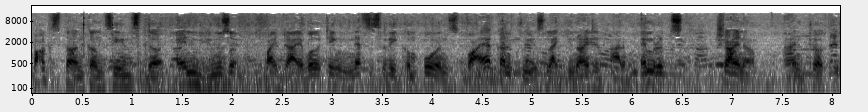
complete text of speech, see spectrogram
Pakistan conceals the end user by diverting necessary components via countries like United Arab Emirates, China and Turkey.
